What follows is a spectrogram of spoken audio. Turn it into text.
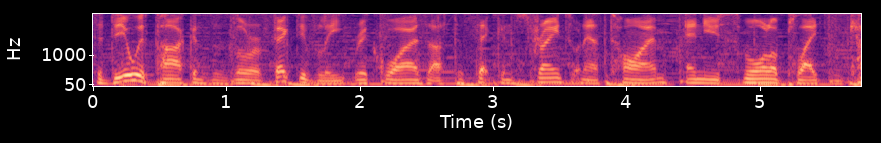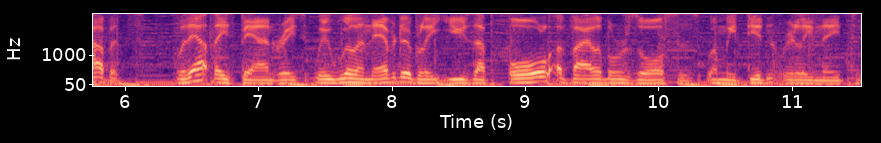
To deal with Parkinson's law effectively requires us to set constraints on our time and use smaller plates and cupboards. Without these boundaries, we will inevitably use up all available resources when we didn't really need to.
